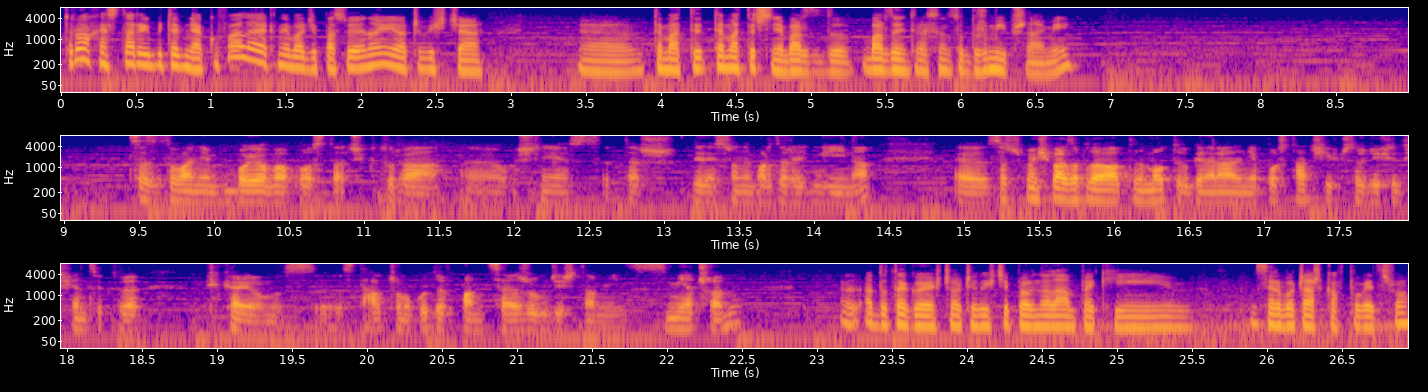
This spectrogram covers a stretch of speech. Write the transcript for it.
trochę starych bitewniaków, ale jak najbardziej pasuje. No i oczywiście e, tematy, tematycznie bardzo, bardzo interesująco brzmi przynajmniej zdecydowanie bojowa postać, która e, właśnie jest też z jednej strony bardzo religijna. E, zresztą mi się bardzo podobał ten motyw generalnie postaci w 40 tysięcy, które biegają z, z tarczą okute w pancerzu gdzieś tam i z mieczem. A do tego jeszcze oczywiście pełno lampek i serwoczaszka w powietrzu.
